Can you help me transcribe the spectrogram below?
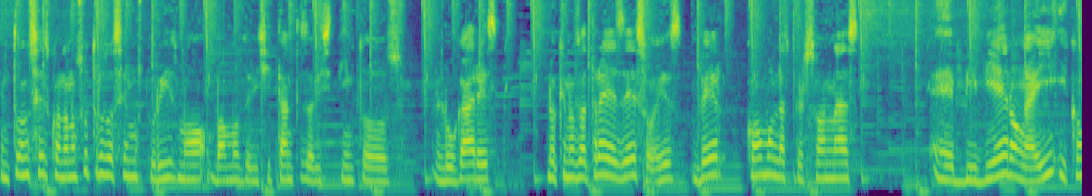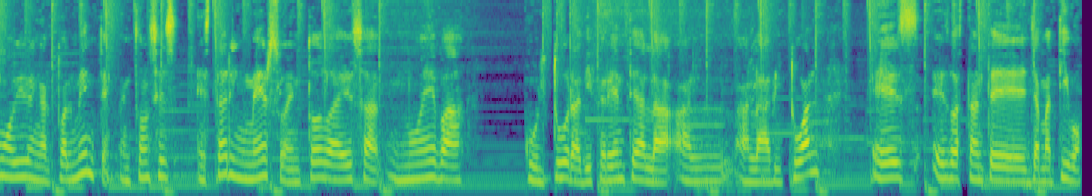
Entonces, cuando nosotros hacemos turismo, vamos de visitantes a distintos lugares, lo que nos atrae es eso, es ver cómo las personas eh, vivieron ahí y cómo viven actualmente. Entonces, estar inmerso en toda esa nueva cultura diferente a la, habitual es, es, bastante llamativo.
